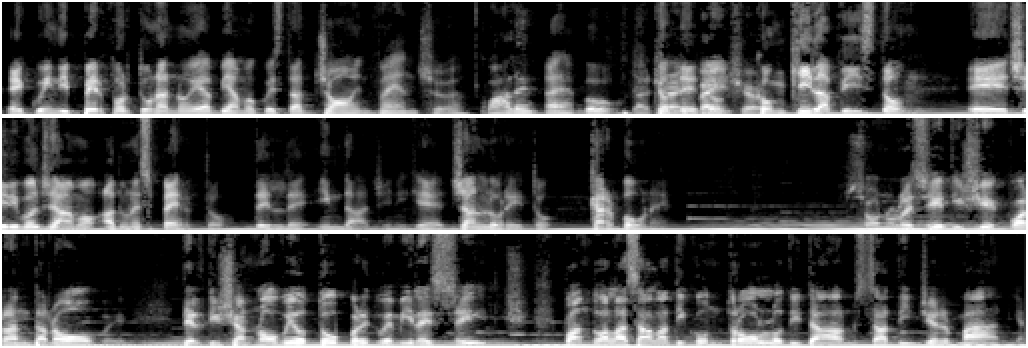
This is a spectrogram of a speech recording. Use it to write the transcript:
E quindi per fortuna noi abbiamo questa joint venture. Quale? Eh, boh, che ho detto venture. con chi l'ha visto e ci rivolgiamo ad un esperto delle indagini che è Gian Loreto Carbone. Sono le 16.49 del 19 ottobre 2016, quando alla sala di controllo di Darmstadt in Germania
